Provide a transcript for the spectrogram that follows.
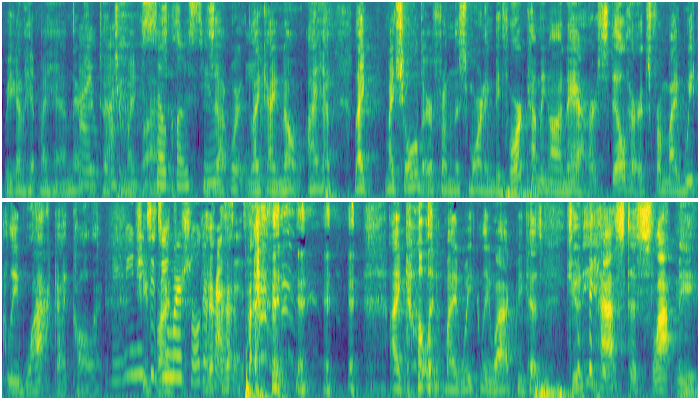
Were you going to hit my hand there for I- touching my glasses? so close to. Is that where, like, I know. I have, like, my shoulder from this morning before coming on air still hurts from my weekly whack, I call it. Maybe you need She to do more shoulder presses. I call it my weekly whack because Judy has to slap me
